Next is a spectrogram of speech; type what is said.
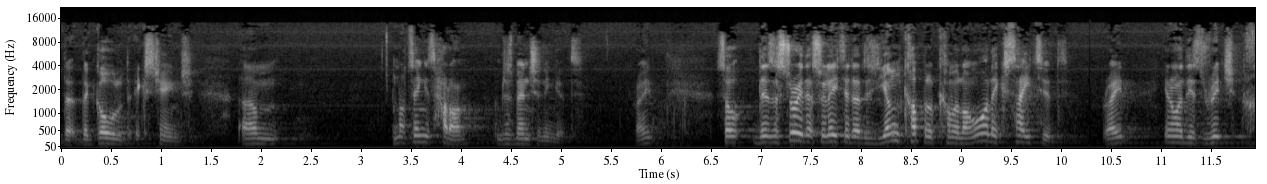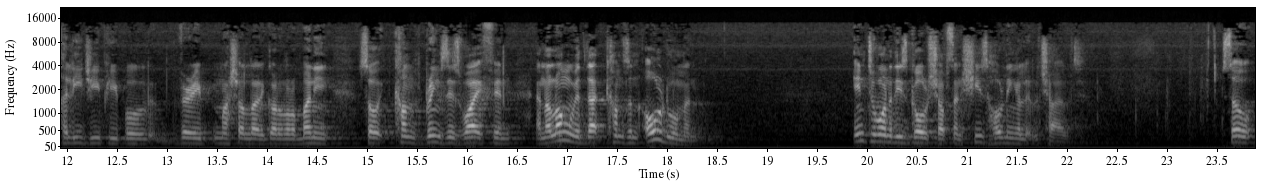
The, the gold exchange. Um, I'm not saying it's haram, I'm just mentioning it, right? So there's a story that's related that this young couple come along, all excited, right? You know, these rich Khaliji people, very, mashallah, they got a lot of money. So it comes, brings his wife in, and along with that comes an old woman into one of these gold shops, and she's holding a little child. So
